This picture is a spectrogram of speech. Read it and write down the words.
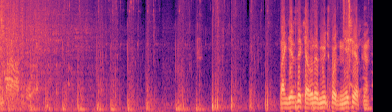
Op 4. Lan gerizekalı oraya mute koydun. Niye şey yapıyorsun?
